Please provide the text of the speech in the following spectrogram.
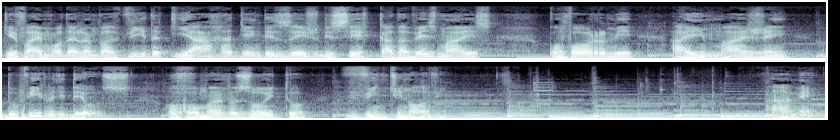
que vai modelando a vida que arde em desejo de ser cada vez mais conforme a imagem do Filho de Deus. Romanos 8, 29. Amém.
